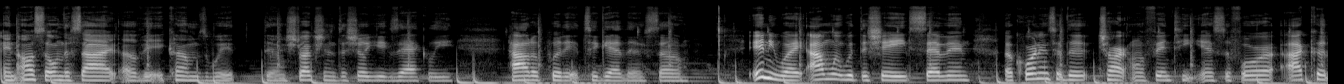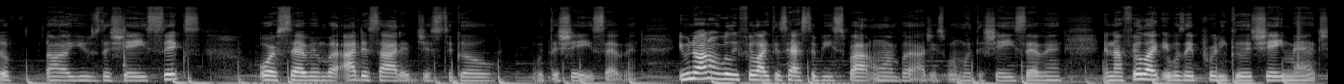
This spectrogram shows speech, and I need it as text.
And also on the side of it it comes with the instructions to show you exactly how to put it together. So anyway, I went with the shade 7. According to the chart on Fenty and Sephora, I could have uh, used the shade 6 or 7, but I decided just to go with the shade 7. Even though I don't really feel like this has to be spot on, but I just went with the shade 7. And I feel like it was a pretty good shade match.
